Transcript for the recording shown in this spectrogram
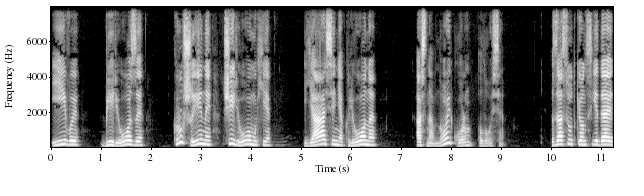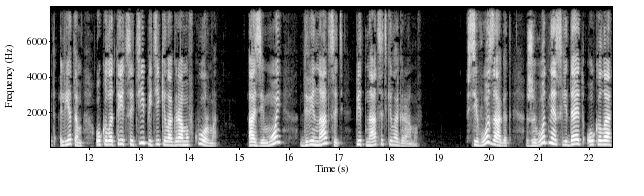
ивы, березы, крушины, черемухи, ясеня, клена. Основной корм лося. За сутки он съедает летом около 35 килограммов корма, а зимой 12-15 килограммов. Всего за год животное съедает около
